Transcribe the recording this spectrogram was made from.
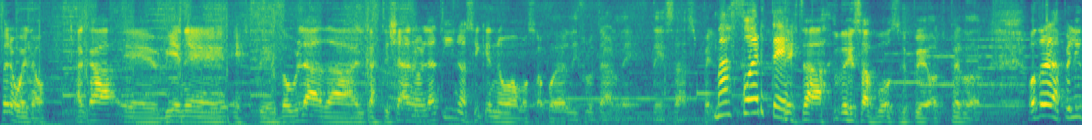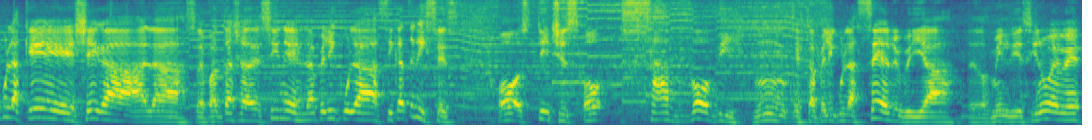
pero bueno, acá viene este, doblada al castellano latino, así que no vamos a poder disfrutar de, de esas películas. Más fuerte. De, esta, de, esas voces, peor, perdón. Otra de las películas que llega a las pantallas de cine la película Cicatrices o Stitches o Savovi. Mm, esta película serbia de 2019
